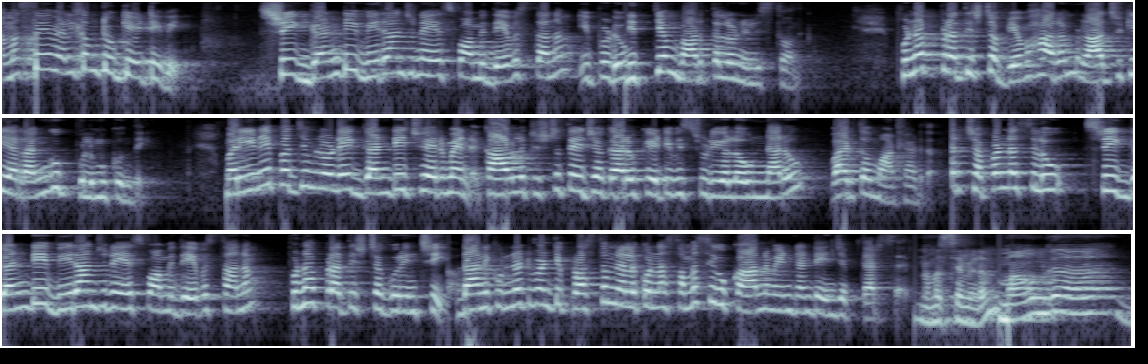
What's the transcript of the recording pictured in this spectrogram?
నమస్తే welcome to KTV. Shri Gandi Veeranjaneya Swamy దేవస్థానం ఇప్పుడు నిత్యం వార్తల్లో నిలుస్తోంది. పునఃప్రతిష్ఠ వ్యవహారం రాజకీయ రంగు పులుముకుంది. మరి ఈ నేపథ్యంలోనే గండి చైర్మన్ కావల కృష్ణతేజ గారు కేటీవీ స్టూడియోలో ఉన్నారు. వారితో మాట్లాడదాం. సార్, చెప్పండి అసలు శ్రీ గండి వీరాంజనేయ స్వామి దేవస్థానం పునఃప్రతిష్ట గురించి. దానికి ఉన్నటువంటి ప్రస్తుతం నెలకొన్న సమస్యకు కారణం ఏంటంటే ఏం చెప్తారు సార్? నమస్తే మేడం. మామూలుగా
